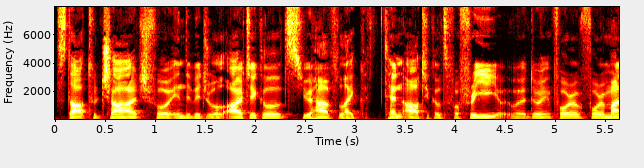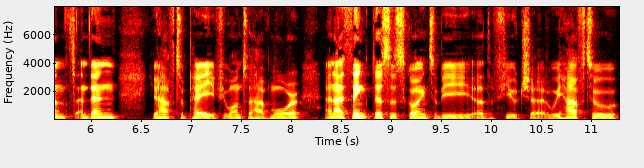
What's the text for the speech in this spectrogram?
start to charge for individual articles. You have like 10 articles for free uh, during for, for a month, and then you have to pay if you want to have more. And I think this is going to be uh, the future. We have to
